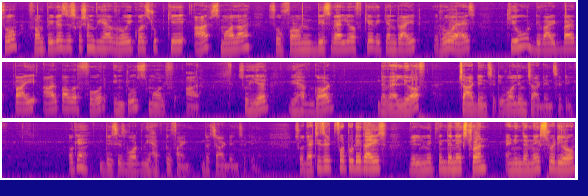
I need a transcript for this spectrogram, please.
so from previous discussion we have rho equals to k r small r. So from this value of k we can write rho as q divided by pi r power 4 into small r so here we have got the value of charge density volume charge density. Okay this is what we have to find the charge density. So that is it for today guys. We'll meet with the next one. And in the next video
